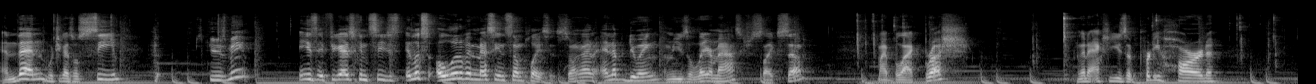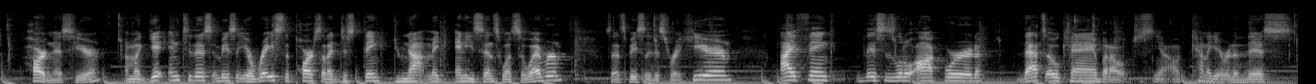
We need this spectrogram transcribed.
And then what you guys will see, excuse me, is if you guys can see, just it looks a little bit messy in some places. So I'm gonna end up doing, I'm gonna use a layer mask just like so. my black brush. I'm to actually use a pretty hard hardness here. I'm to get into this and basically erase the parts that I just think do not make any sense whatsoever. So that's basically this right here. I think this is a little awkward. That's okay, but I'll just, you know, I'll kind of get rid of this.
